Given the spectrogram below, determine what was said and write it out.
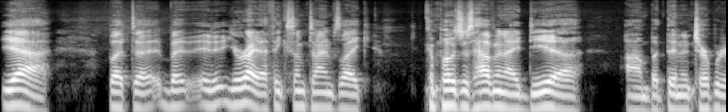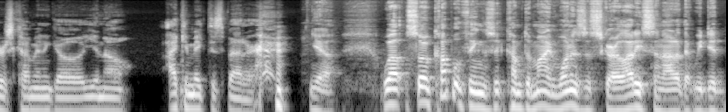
Yeah. But, uh, but it, you're right. I think sometimes like composers have an idea um, but then interpreters come in and go, you know, I can make this better. yeah. Well, so a couple things that come to mind. One is the Scarlatti Sonata that we did,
